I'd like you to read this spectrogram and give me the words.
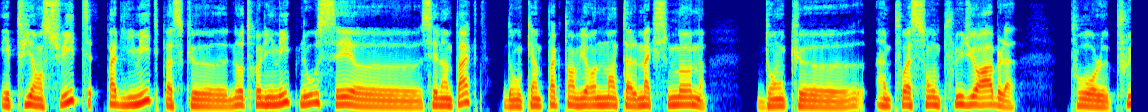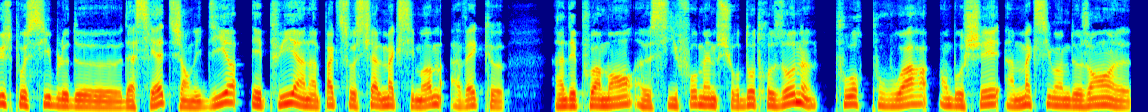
Et puis ensuite, pas de limite parce que notre limite, nous, c'est euh, l'impact. Donc impact environnemental maximum. Donc euh, un poisson plus durable pour le plus possible d'assiettes, j'ai envie de dire. Et puis un impact social maximum avec euh, un déploiement, s'il faut, même sur d'autres zones pour pouvoir embaucher un maximum de gens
